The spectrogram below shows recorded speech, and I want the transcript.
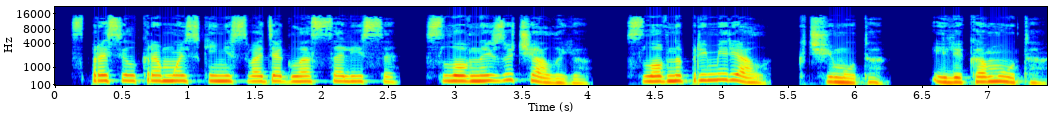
— спросил Крамольский, не сводя глаз с Алисы, словно изучал ее, словно примерял к чему-то. Или кому-то.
